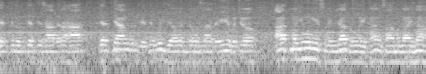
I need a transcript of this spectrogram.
यज्ञनुद्यज्ञ साधनः यज्ञाङ्गुर्यज्ञमुय्यमन्नमन्नाथ एव च आत्मयोनिस्मिन् जातो वैखांसामगायिनः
